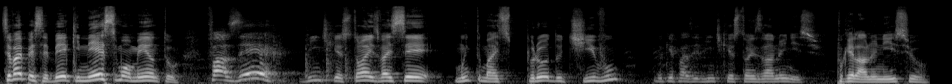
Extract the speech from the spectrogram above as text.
Você vai perceber que nesse momento, fazer 20 questões vai ser muito mais produtivo do que fazer 20 questões lá no início. Porque lá no início,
